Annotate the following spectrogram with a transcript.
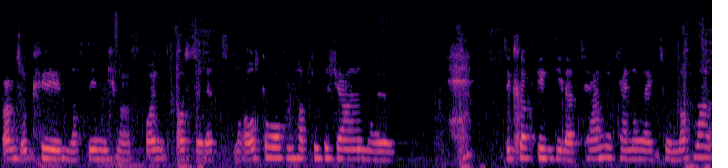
ganz okay. Nachdem mich mein Freund aus der letzten rausgeworfen hat, suche ich ja eine neue. Hä? Sie klopft gegen die Laterne, keine Reaktion. Nochmal.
